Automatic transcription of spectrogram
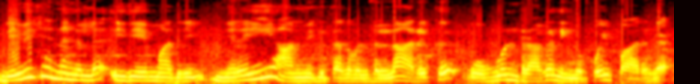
தெய்வீக எண்ணங்களில் இதே மாதிரி நிறைய ஆன்மீக தகவல்கள்லாம் இருக்கு. ஒவ்வொன்றாக நீங்க போய் பாருங்கள்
